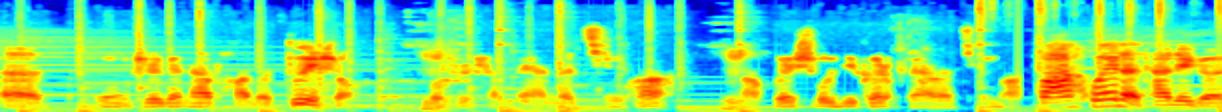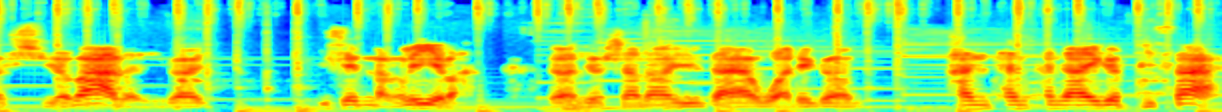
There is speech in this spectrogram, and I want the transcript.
呃，同时跟他跑的对手都是什么样的情况啊？会收集各种各样的情报，发挥了他这个学霸的一个一些能力吧，对吧？就相当于在我这个参参参加一个比赛，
